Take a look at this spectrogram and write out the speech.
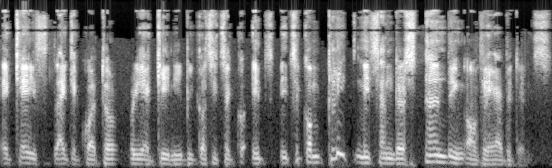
a case like Equatorial Guinea, because it's a it's it's a complete misunderstanding of the evidence.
